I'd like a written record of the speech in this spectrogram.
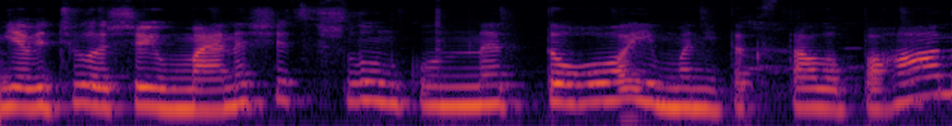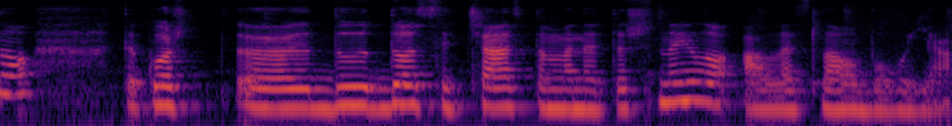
я відчула, що і в мене щось в шлунку не то, і мені так стало погано. Також е, досить часто мене тошнило, але слава Богу, я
